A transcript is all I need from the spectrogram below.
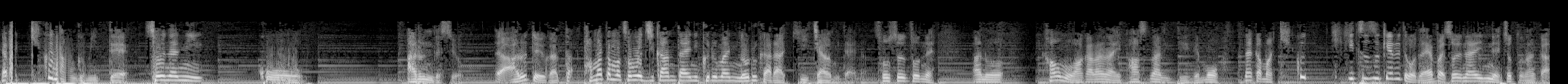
やっぱり聞く番組って、それなりに、こう、あるんですよ。あるというかた、たまたまその時間帯に車に乗るから聞いちゃうみたいな。そうするとね、あの、顔もわからないパーソナリティでも、なんかまあ聞く、聞き続けるってことはやっぱりそれなりにね、ちょっとなんか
